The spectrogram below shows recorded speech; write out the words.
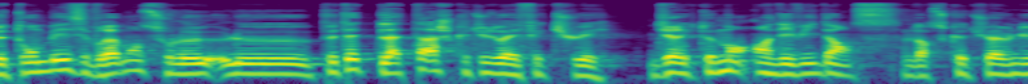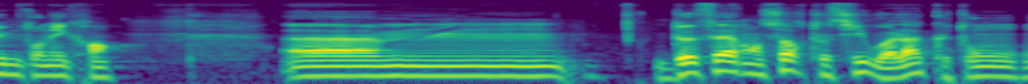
de tomber c'est vraiment sur le, le peut-être la tâche que tu dois effectuer directement en évidence lorsque tu allumes ton écran. Euh, de faire en sorte aussi voilà que ton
